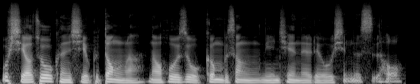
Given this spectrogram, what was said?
我写到最后可能写不动了，然后或者是我跟不上年轻人的流行的时候，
